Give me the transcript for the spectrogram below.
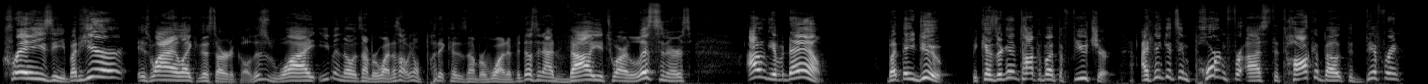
Crazy. But here is why I like this article. This is why, even though it's number one, it's not we don't put it because it's number one. If it doesn't add value to our listeners, I don't give a damn. But they do because they're going to talk about the future. I think it's important for us to talk about the different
